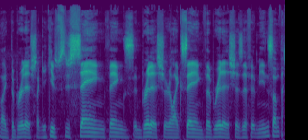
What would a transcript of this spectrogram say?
like the British. Like he keeps just saying things in British or like saying the British as if it means something.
